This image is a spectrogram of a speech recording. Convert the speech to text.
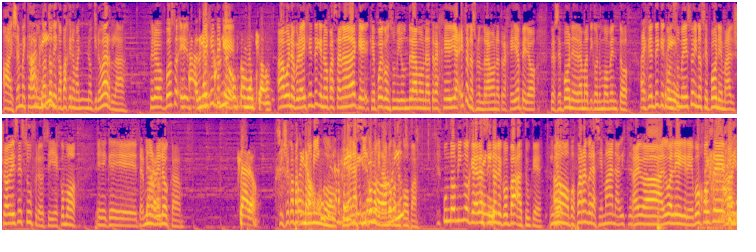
Ay, ya me está dando ¿Ah, un sí? dato que capaz que no, no quiero verla. Pero vos, eh, Ah, bien, hay gente a mí que... me gustó mucho. Ah, bueno, pero hay gente que no pasa nada, que, que puede consumir un drama, una tragedia. Esto no es un drama, una tragedia, pero, pero se pone dramático en un momento. Hay gente que Sí. consume eso y no se pone mal. Yo a veces sufro, sí, es como eh, que termino Claro. re loca. Claro. Sí, yo capaz que un domingo quedar así como que tampoco me copa. Un domingo que ahora sí Sí. no le copa a tu qué. Y no, pues arranco la semana, ¿viste? Ahí va, algo alegre. ¿Vos, José, Ay,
